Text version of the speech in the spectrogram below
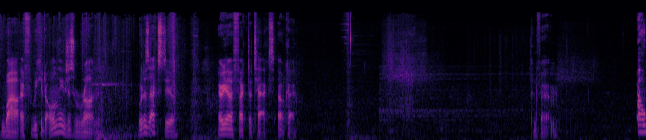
Wow. If we could only just run. What does X do? Area effect attacks. Okay. Confirm. Oh.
